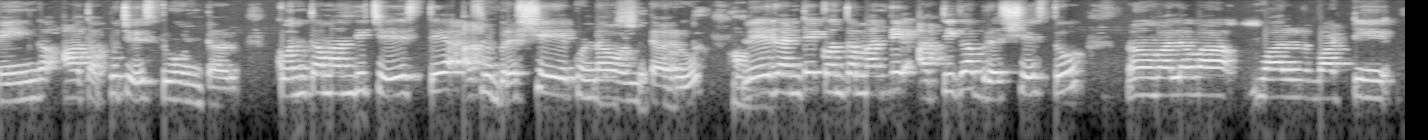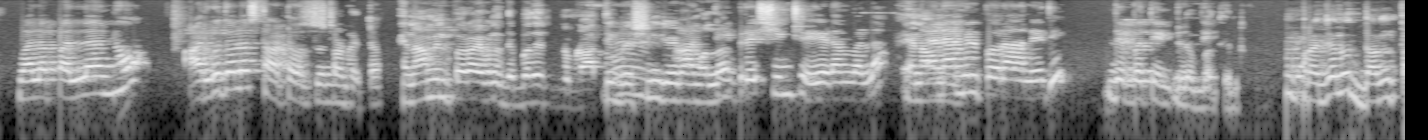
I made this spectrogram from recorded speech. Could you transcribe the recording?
మెయిన్గా ఆ తప్పు చేస్తూ ఉంటారు. కొంతమంది చేస్తే అసలు బ్రష్ చేయకుండా ఉంటారు. లేదంటే కొంతమంది అతిగా బ్రష్ చేస్తూ వాళ్ళ వాళ్ళ వాటి వాళ్ళ పళ్ళను అరుగుదల స్టార్ట్ అవుతుంది ఎనామిల్ పొర ఏమైనా దెబ్బతింటున్నప్పుడు అతి బ్రషింగ్ చేయడం వల్ల? బ్రషింగ్ చేయడం వల్ల ఎనామిల్ పొర అనేది దెబ్బతింటుంది దెబ్బతింటు ప్రజలు దంత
